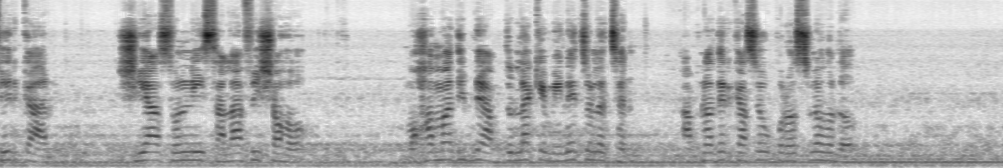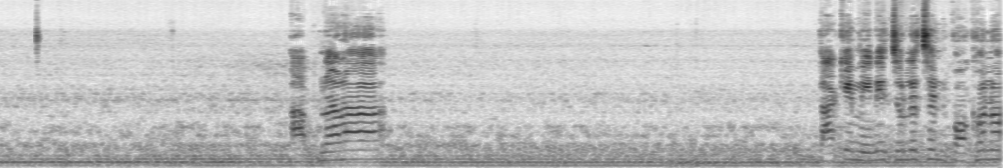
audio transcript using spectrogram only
ফিরকার শিয়া সুন্নি সালাফি সহ মোহাম্মদ ইবনে আবদুল্লাহকে মেনে চলেছেন, আপনাদের কাছেও প্রশ্ন হলো, আপনারা তাকে মেনে চলেছেন কখনো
